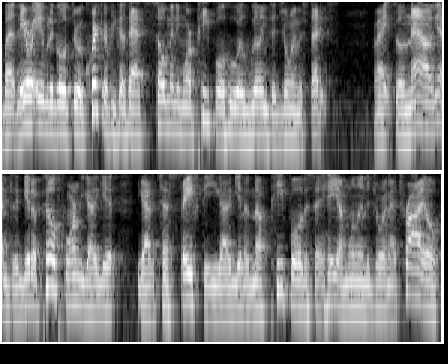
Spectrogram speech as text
but they were able to go through it quicker because they had so many more people who were willing to join the studies, right? So now, again, to get a pill form, you got to get you got to test safety. You got to get enough people to say, hey, I'm willing to join that trial,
